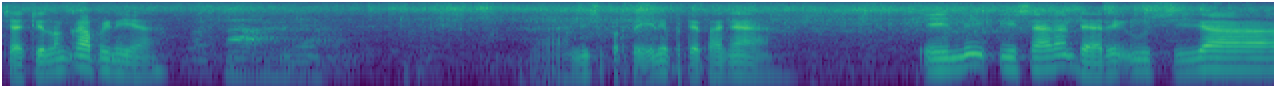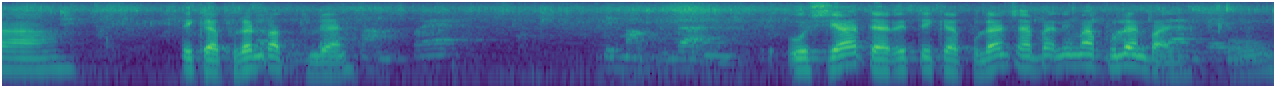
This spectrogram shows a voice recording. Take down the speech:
jadi lengkap ini ya. lengkap ya. Nah, ini seperti ini pedetannya. Ini kisaran dari usia 3 bulan 4 bulan. Lima bulan Usia dari 3 bulan sampai 5 bulan Pak ya. Oh.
